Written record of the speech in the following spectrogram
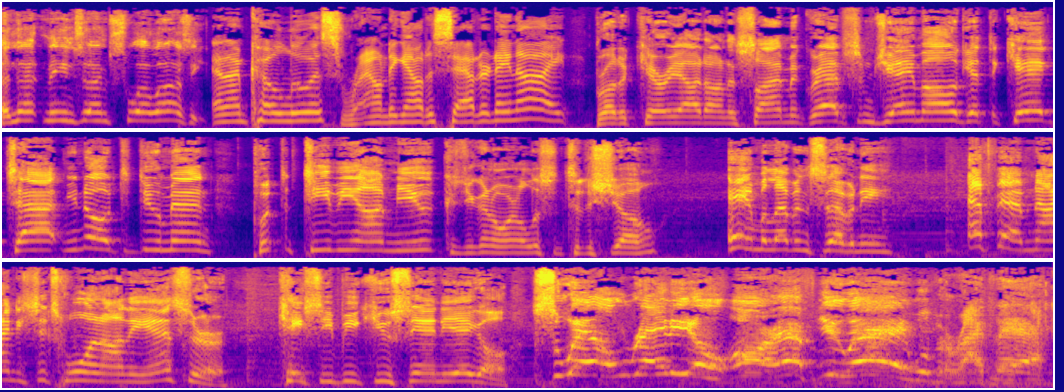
And that means I'm Swell Ozzy. And I'm Co Lewis, rounding out a Saturday night. Brother carry out on assignment. Grab some JMO, get the keg tap. You know what to do, man. Put the TV on mute because you're going to want to listen to the show. AM 1170, FM 96.1 on the answer. KCBQ San Diego. Swell Radio, RFUA. We'll be right back.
